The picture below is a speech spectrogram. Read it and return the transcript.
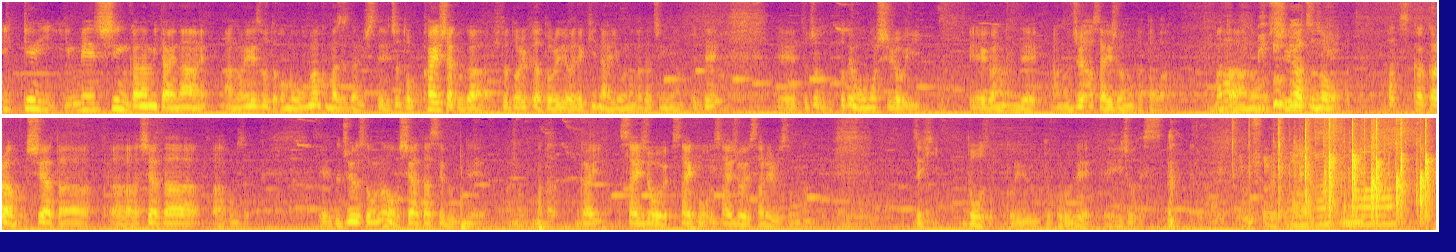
一見イメージシーンかなみたいなあの映像とかもうまく混ぜたりしてちょっと解釈が一通り二通りではできないような形になってて、えー、とちょっととても面白い映画なんであの18歳以上の方はまたあの4月の 20日からシアターあシアターあごめんなさいえーと、重曹のシアターセブンであのまた外再上映再高再上映されるそうなんでぜひどうぞというところで、えー、以上です。はい、よろしくお願いします。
